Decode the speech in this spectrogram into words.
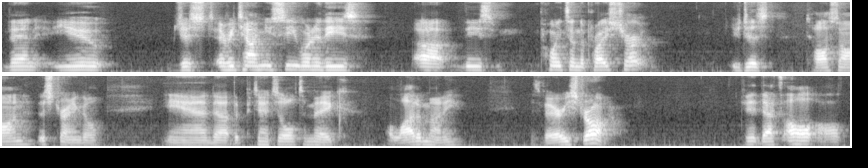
then you just every time you see one of these uh, these points on the price chart, you just toss on the strangle, and uh, the potential to make a lot of money is very strong. Okay, that's all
